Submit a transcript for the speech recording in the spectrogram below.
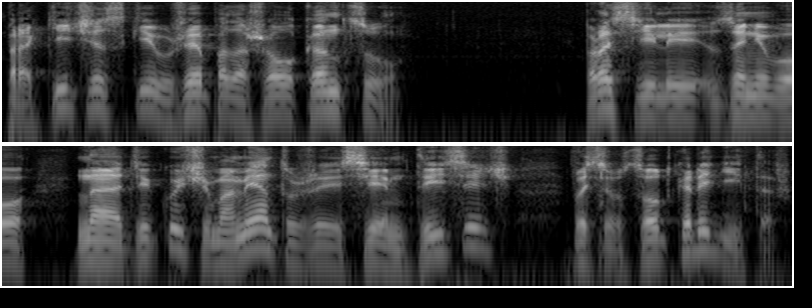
практически уже подошел к концу. Просили за него на текущий момент уже 7800 кредитов.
